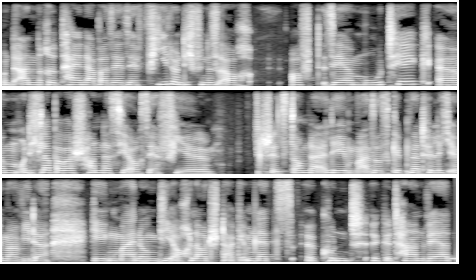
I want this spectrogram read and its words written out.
Und andere teilen da aber sehr, sehr viel und ich finde es oft sehr mutig. Ähm, und ich glaube aber schon, dass sie auch sehr viel Shitstorm da erleben. Also es gibt natürlich immer wieder Gegenmeinungen, die auch lautstark im Netz äh, kundgetan werden.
